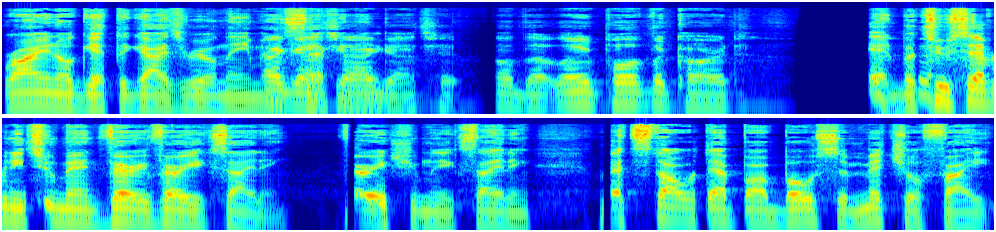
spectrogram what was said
Ryan will get the guy's real name in I a got second. you. I got you. Hold up. Let me pull up the card. Yeah, but 272, man, very very exciting, very extremely exciting. Let's start with that Barbosa Mitchell fight,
